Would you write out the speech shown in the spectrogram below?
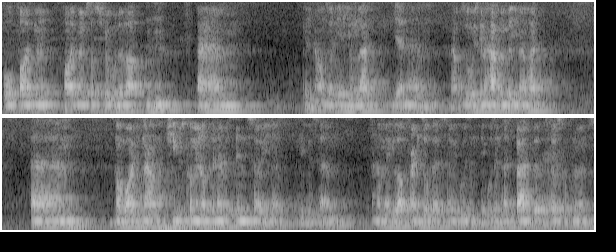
four five months, five months I struggled a lot. Mm-hmm. Um, but you know, I was only a young lad. Yeah, and, um, that was always going to happen. But you know, I had um, my wife now. She was coming up and everything. So you know, it was. Um, and I made a lot of friends up there, so it wasn't it wasn't as bad. But the first couple of months,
